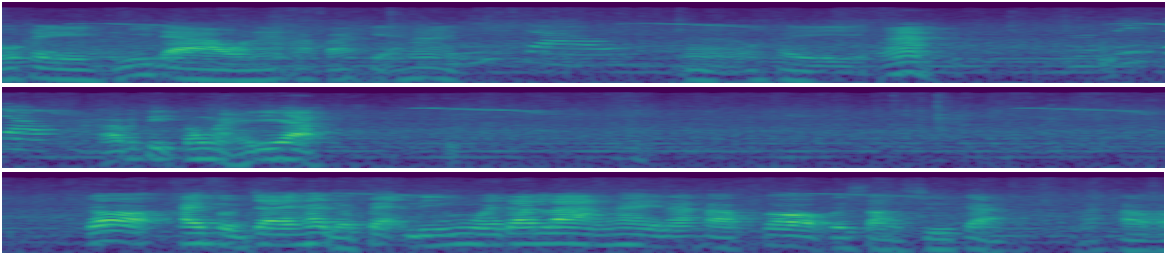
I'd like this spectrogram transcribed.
โอเค อันนี้ดาวนะอาป้าแกะให้นี่ดาวอ่า โอเค อะ นี่ดาว เอา ไปติดตรงไหนดีอะก็ใครสนใจให้เดี๋ยวแปะลิงก์ไว้ด้านล่างให้นะครับ ก็ไปสั่งซื้อกันนะครับ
